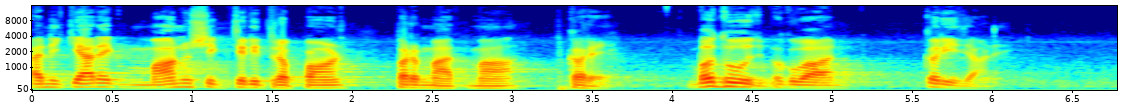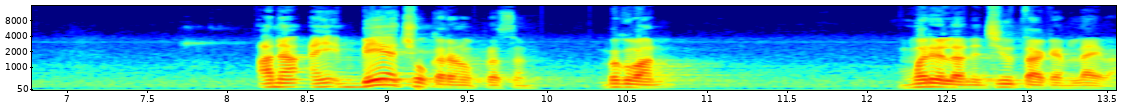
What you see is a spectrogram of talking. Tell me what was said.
અને ક્યારેક માનુષિક ચરિત્ર પણ પરમાત્મા કરે. બધું જ ભગવાન કરી જાણે. આના અહીં બે છોકરાનો પ્રસંગ. ભગવાન મરેલાને જીવતા કેમ લાવ્યા?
